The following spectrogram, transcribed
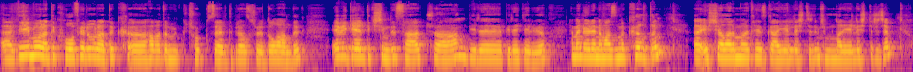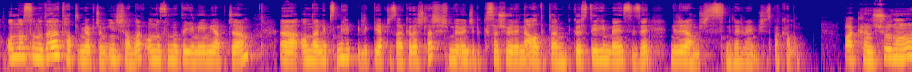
E, Deyime uğradık, Hofer'e uğradık. E, havada mülk çok güzeldi. Biraz şöyle dolandık. Eve geldik şimdi saat şu an 1'e 1'e geliyor. Hemen öğle namazımı kıldım. E, eşyalarımı tezgaha yerleştirdim. Şimdi bunları yerleştireceğim. Ondan sonra da tatlımı yapacağım inşallah. Ondan sonra da yemeğimi yapacağım. E, onların hepsini hep birlikte yapacağız arkadaşlar. Şimdi önce bir kısa şöyle ne aldıklarımı bir göstereyim ben size. Neler almışız, neler vermişiz bakalım. Bakın şunu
